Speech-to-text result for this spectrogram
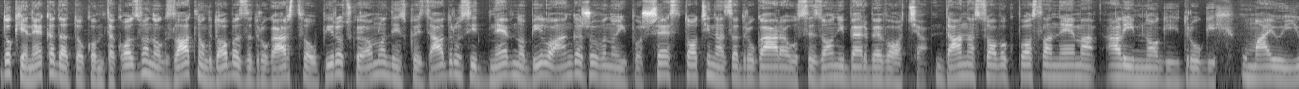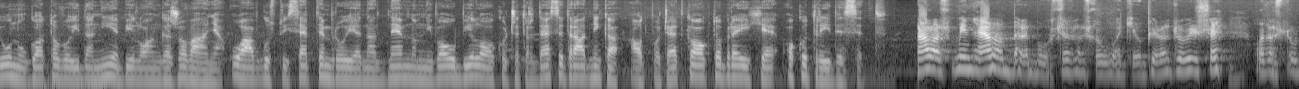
Dok je nekada tokom takozvanog zlatnog doba zadrugarstva u Pirotskoj omladinskoj zadruzi dnevno bilo angažovano i po 600 zadrugara u sezoni berbe voća. Danas ovog posla nema, ali i mnogih drugih. U maju i junu gotovo i da nije bilo angažovanja. U avgustu i septembru je na dnevnom nivou bilo oko 40 radnika, a od početka oktobra ih je oko 30. Nalos, mi nemamo berbu sezonskog voća u Pirotu više, odnosno u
